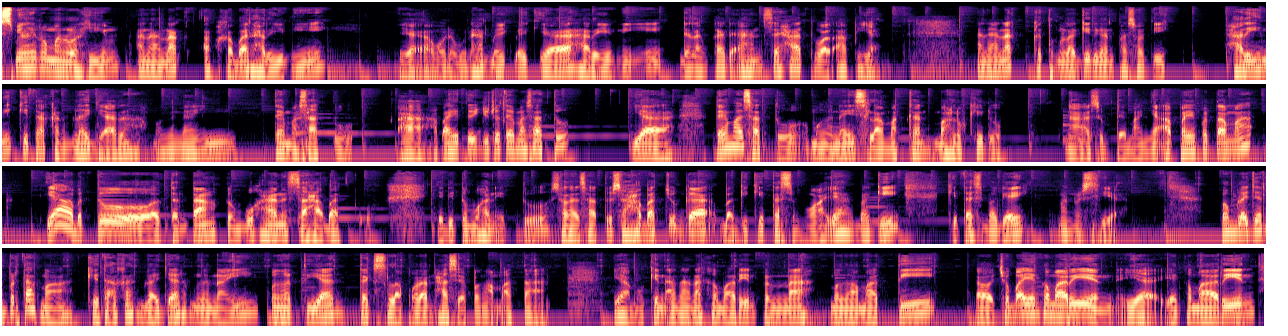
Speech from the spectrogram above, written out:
Bismillahirrahmanirrahim Anak-anak apa kabar hari ini? Ya mudah-mudahan baik-baik ya Hari ini dalam keadaan sehat walafiat Anak-anak ketemu lagi dengan Pak Sodik Hari ini kita akan belajar mengenai tema satu. ah, Apa itu judul tema satu? Ya, tema satu mengenai selamatkan makhluk hidup Nah subtemanya apa yang pertama? Ya betul tentang tumbuhan sahabatku. Jadi tumbuhan itu salah satu sahabat juga bagi kita semua ya, bagi kita sebagai manusia. Pembelajaran pertama kita akan belajar mengenai pengertian teks laporan hasil pengamatan. Ya mungkin anak-anak kemarin pernah mengamati Oh, coba yang kemarin, ya, yang kemarin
